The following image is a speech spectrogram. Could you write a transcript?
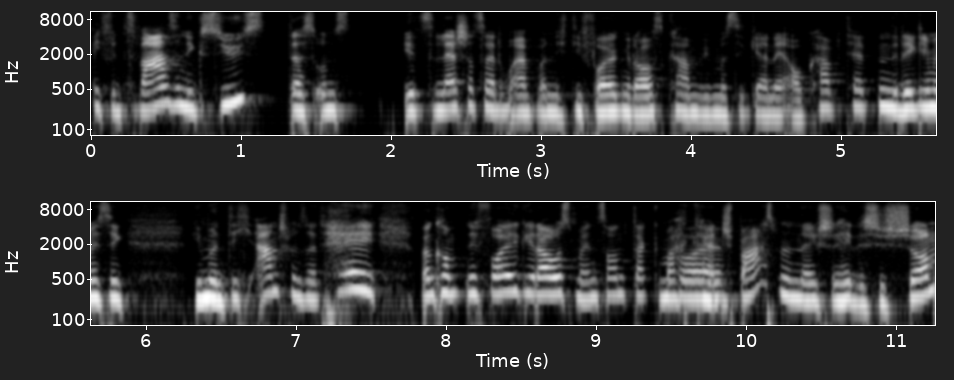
ich find's wahnsinnig süß, dass uns jetzt in letzter Zeit, wo einfach nicht die Folgen rauskamen, wie wir sie gerne auch gehabt hätten, regelmäßig, wie man dich anspricht und sagt, hey, wann kommt eine Folge raus? Mein Sonntag macht Voll. keinen Spaß mehr. Und dann denkst du, hey, das ist schon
